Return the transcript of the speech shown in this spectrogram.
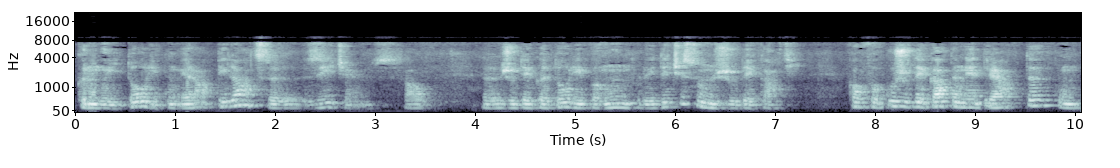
cârmâitorii, cum era Pilat, să zicem, sau judecătorii pământului. De ce sunt judecați? Că au făcut judecată nedreaptă, cum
